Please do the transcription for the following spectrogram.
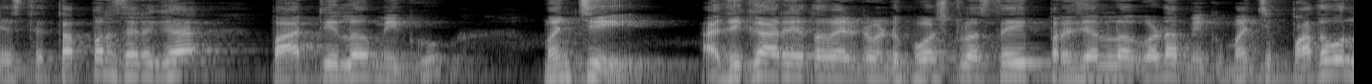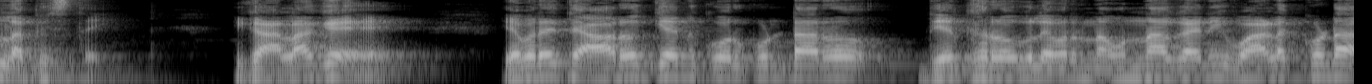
చేస్తే తప్పనిసరిగా పార్టీలో మీకు మంచి అధికారయుతమైనటువంటి పోస్టులు వస్తాయి. ప్రజల్లో కూడా మీకు మంచి పదవులు లభిస్తాయి. ఇక అలాగే ఎవరైతే ఆరోగ్యాన్ని కోరుకుంటారో దీర్ఘరోగులు ఎవరన్నా ఉన్నా కానీ వాళ్ళకు కూడా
